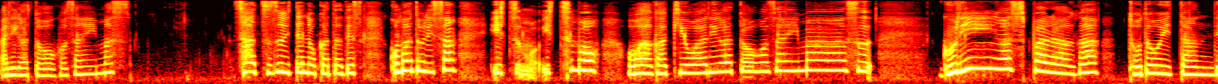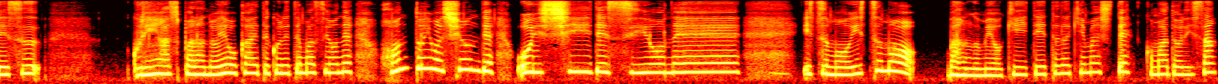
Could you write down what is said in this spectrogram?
ありがとうございます。さあ続いての方です。コマドリさんいつもいつもおはがきをありがとうございます。グリーンアスパラが届いたんです。グリーンアスパラの絵を描いてくれてますよね。本当今旬で美味しいですよね。いつもいつも番組を聞いていただきまして、コマドリさん、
